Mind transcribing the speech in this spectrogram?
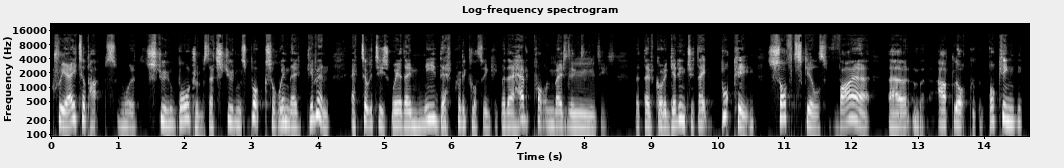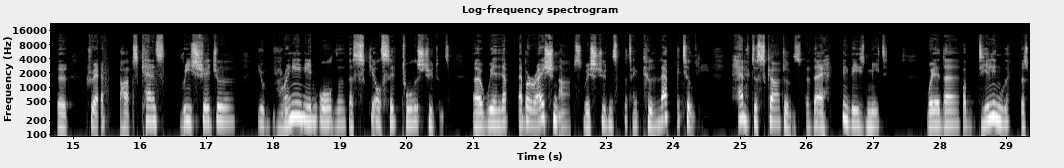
creative hubs with student boardrooms that students book. So when they're given activities where they need that critical thinking, where they have problem based mm. activities that they've got to get into, they booking soft skills via uh, Outlook, booking the creative hubs, cancel, reschedule. You're bringing in all the, the skill set for the students. Uh, we have collaboration hubs where students can collaboratively have discussions, they're having these meetings where they are dealing with this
